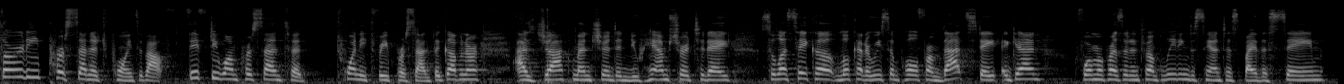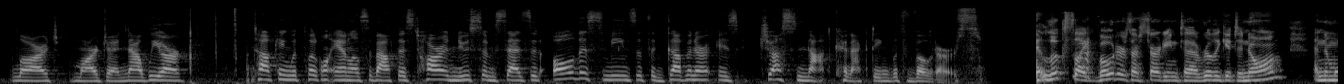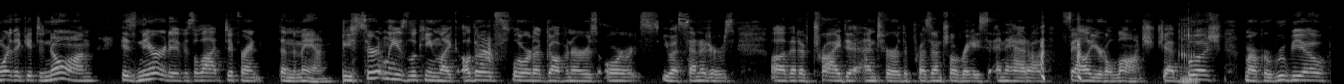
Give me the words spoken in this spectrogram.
30 percentage points, about 51% to 23%. The governor, as Jack mentioned, in New Hampshire today. So let's take a look at a recent poll from that state. Again, former President Trump leading DeSantis by the same large margin. Now, we are talking with political analysts about this. Tara Newsom says that all this means that the governor is just not connecting with voters. It looks like voters are starting to really get to know him. And the more they get to know him, his narrative is a lot different than the man. He certainly is looking like other Florida governors or U.S. senators uh, that have tried to enter the presidential race and had a failure to launch. Jeb Bush, Marco Rubio.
